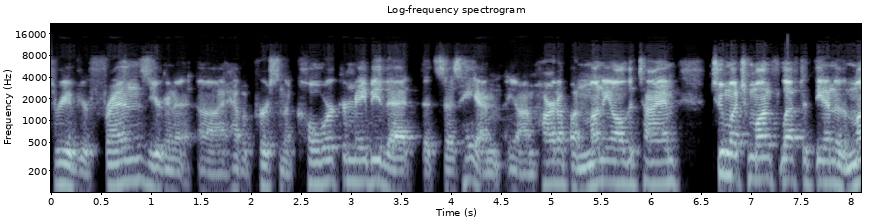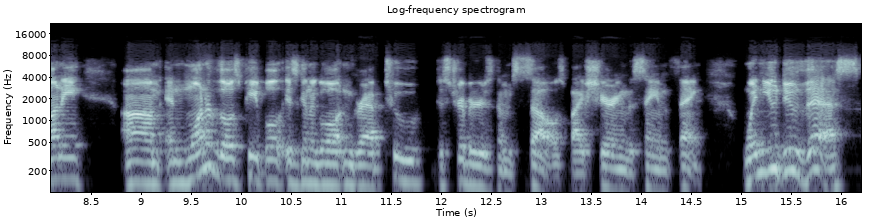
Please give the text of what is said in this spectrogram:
three of your friends. You're going to uh, have a person a coworker maybe that that says hey i'm you know i'm hard up on money all the time. Too much month left at the end of the money. Um, and one of those people is going to go out and grab two distributors themselves by sharing the same thing. When you do this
